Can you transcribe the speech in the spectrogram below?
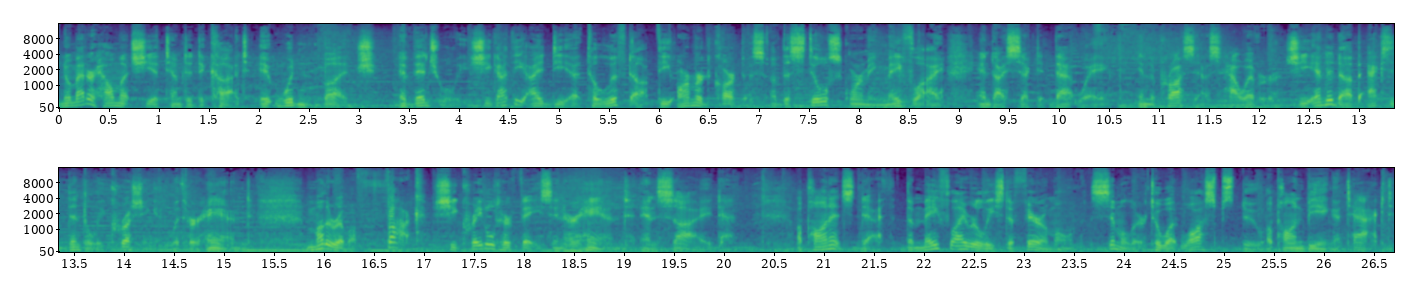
No matter how much she attempted to cut, it wouldn't budge. Eventually, she got the idea to lift up the armored carpus of the still squirming mayfly and dissect it that way. In the process, however, she ended up accidentally crushing it with her hand. Mother of a fuck! She cradled her face in her hand and sighed. Upon its death, the mayfly released a pheromone similar to what wasps do upon being attacked.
